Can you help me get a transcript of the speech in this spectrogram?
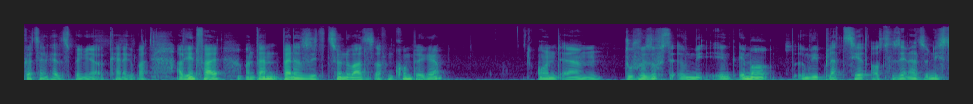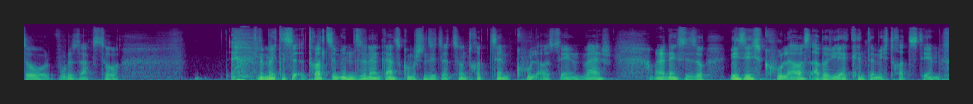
Gott sei Dank hat es bei mir auch keiner gebracht. Auf jeden Fall. Und dann bei einer Situation, du wartest auf einen Kumpel, gell? Und ähm, du versuchst irgendwie ir- immer irgendwie platziert auszusehen. Also nicht so, wo du sagst so, du möchtest trotzdem in so einer ganz komischen Situation trotzdem cool aussehen, weißt Und dann denkst du so, wie sehe ich cool aus, aber wie erkennt er mich trotzdem?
